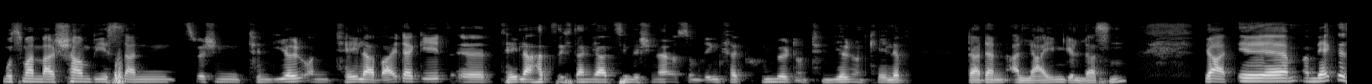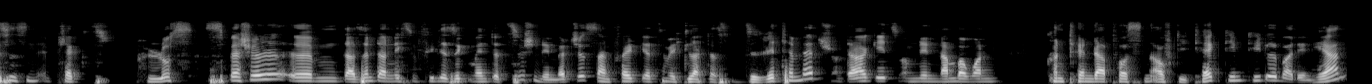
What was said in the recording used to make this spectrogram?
muss man mal schauen, wie es dann zwischen Tennille und Taylor weitergeht. Äh, Taylor hat sich dann ja ziemlich schnell aus dem Ring verkrümelt und Tennille und Caleb da dann allein gelassen. Ja, äh, man merkt, es ist ein Impact Plus Special. Ähm, da sind dann nicht so viele Segmente zwischen den Matches. Dann fällt jetzt nämlich gleich das dritte Match und da geht es um den Number One Contender Posten auf die Tag Team Titel bei den Herren.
